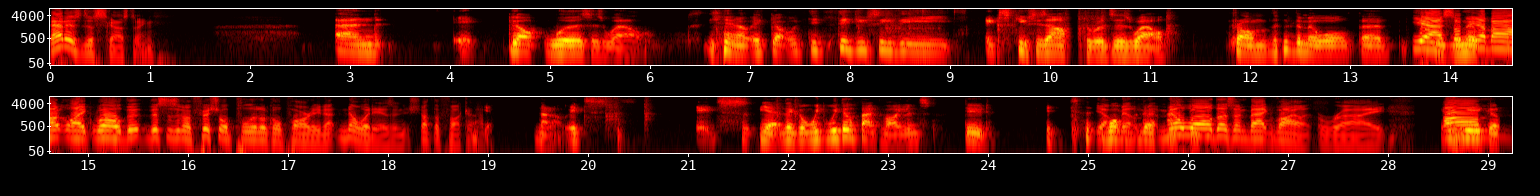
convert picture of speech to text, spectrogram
that is disgusting and it got worse as well. You know, it got. Did Did you see the excuses afterwards as well from the, the Millwall? Uh, yeah, the, something the Mill- about like, well, th- this is an official political party. No, it isn't. Shut the fuck up. Yeah. No, no, it's it's yeah. They go. We we don't back violence, dude. It, yeah, what, Millwall doesn't back violence, right? Um, here you go. Um,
